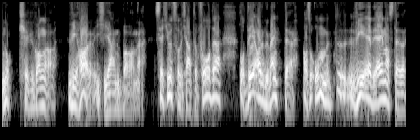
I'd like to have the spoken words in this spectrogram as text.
nok ganger vi har ikke jernbane. Det ser ikke ut som vi kommer til å få det. Og det argumentet, altså om vi er det eneste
